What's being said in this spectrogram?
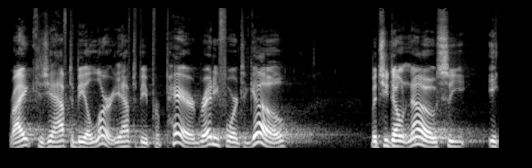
Right? Because you have to be alert, you have to be prepared, ready for it to go, but you don't know. So you, it,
